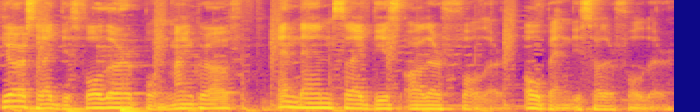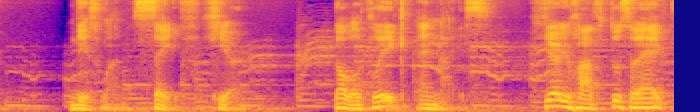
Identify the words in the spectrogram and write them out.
Here select this folder, point Minecraft and then select this other folder. Open this other folder. This one, save, here. Double click and nice. Here you have to select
